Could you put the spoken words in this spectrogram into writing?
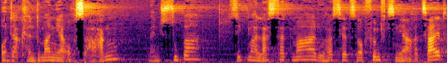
Und da könnte man ja auch sagen, Mensch, super, Sigmar, lass das mal, du hast jetzt noch 15 Jahre Zeit,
